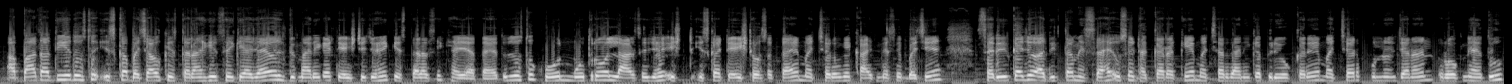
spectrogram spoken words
अब बात आती है दोस्तों, इसका बचाव किस तरह से किया जाए और इस बीमारी का टेस्ट जो है किस तरह से किया जाता है? तो दोस्तों, खून, मूत्र और लार से जो है इसका टेस्ट हो सकता है। मच्छरों के काटने से बचें। शरीर का जो अधिकतम हिस्सा है उसे ढककर रखें, मच्छरदानी का प्रयोग करें। मच्छर पुनर्जनन रोकने हेतु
